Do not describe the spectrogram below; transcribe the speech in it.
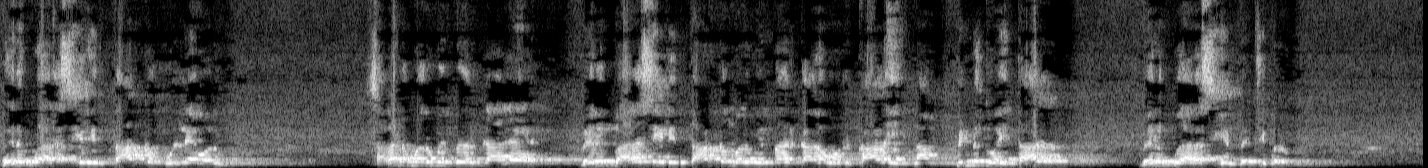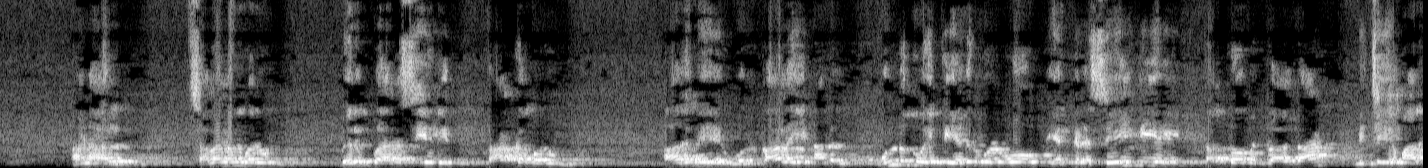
வெறுப்பு அரசியலின் தாக்கம் உள்ளே வரும். சலனம் வரும் என்பதற்காக வெறுப்பு அரசியலின் தாக்கம் வரும் என்பதற்காக ஒரு காலை நாம் பின்னுக்கு வைத்தால் வெறுப்பு அரசியல் வெற்றி பெறும். ஆனால் சலனம் வரும் வெறுப்பு அரசியலின் தாக்கம் வரும் ஆகவே ஒரு காலை நாங்கள் முன்னுக்கு வைத்து எதிர்கொள்வோம் என்கிற செய்தியை தந்தோம் என்றால்தான் நிச்சயமாக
